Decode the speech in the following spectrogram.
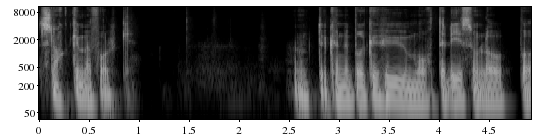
snakke med folk. At Du kunne bruke humor til de som lå på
